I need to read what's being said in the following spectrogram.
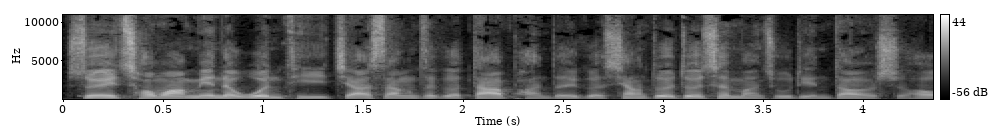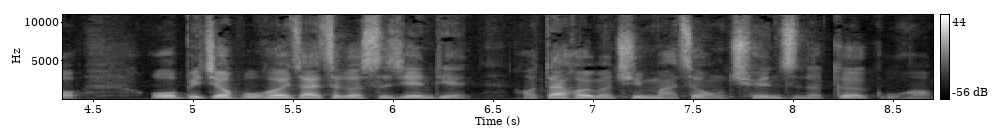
所以筹码面的问题加上这个大盘的一个相对对称满足点到的时候，我比较不会在这个时间点哦带会员们去买这种全值的个股哈。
